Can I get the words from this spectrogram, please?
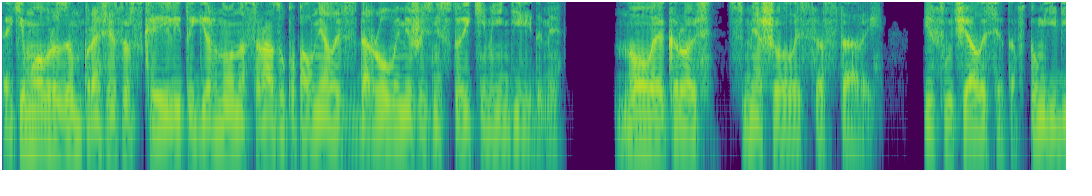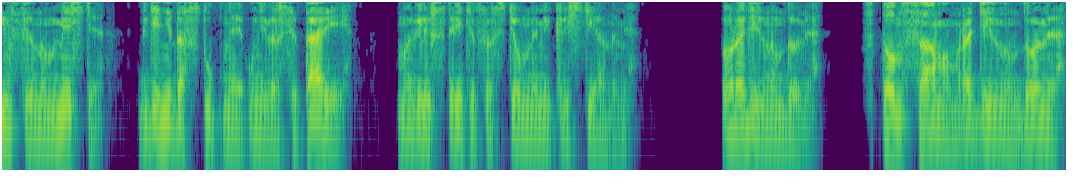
Таким образом, профессорская элита Гернона сразу пополнялась здоровыми жизнестойкими индивидами, Новая кровь смешивалась со старой. И случалось это в том единственном месте, где недоступные университарии могли встретиться с темными крестьянами. В родильном доме. В том самом родильном доме,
